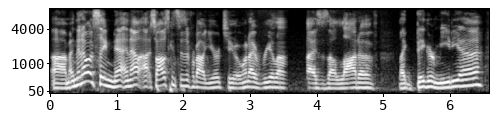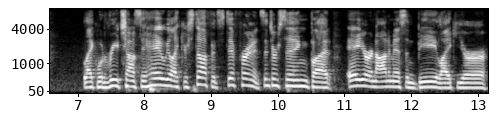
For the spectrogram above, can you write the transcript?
Um, and then I would say, ne- and now, so I was consistent for about a year or two. And what I realized is a lot of like bigger media like would reach out and say, "Hey, we like your stuff. It's different. It's interesting, but a you're anonymous, and b like you're,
